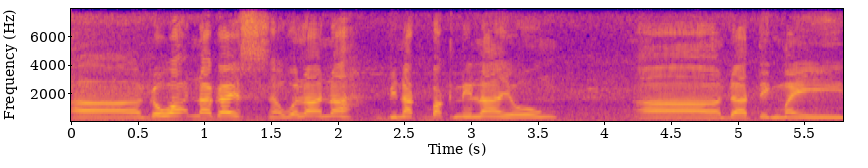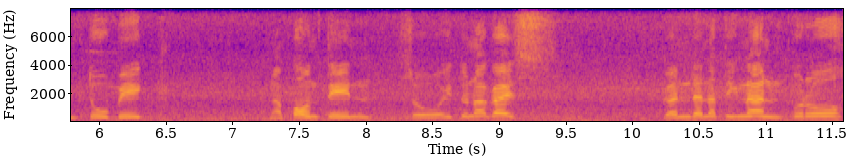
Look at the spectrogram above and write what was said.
ah, gawa na guys, wala na. Binakbak nila yung ah, dating may tubig na fountain. So ito na guys. Ganda na tingnan pero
